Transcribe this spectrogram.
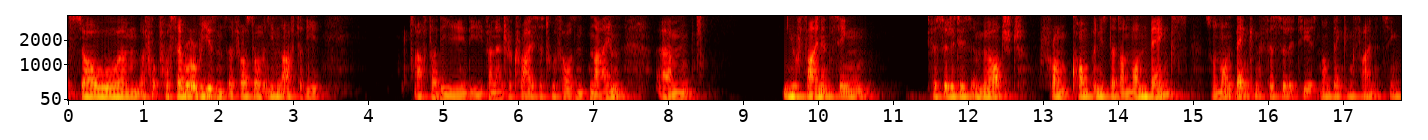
so um, for, several reasons. Uh, first of all, even after the after the, the financial crisis 2009, um, new financing facilities emerged from companies that are non-banks so non-banking facilities, non-banking financing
